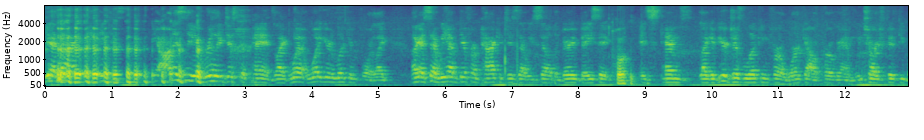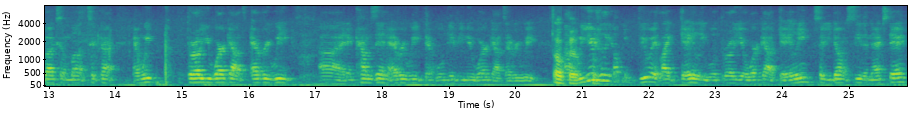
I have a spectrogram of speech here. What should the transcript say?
Yeah, no, it, it just, yeah, honestly, it really just depends, like what what you're looking for. Like, like I said, we have different packages that we sell. The very basic, it stems like if you're just looking for a workout program, we charge fifty bucks a month to cut, and we throw you workouts every week, uh, and it comes in every week that we'll give you new workouts every week. Okay. Uh, we usually only do it like daily. We'll throw you a workout daily, so you don't see the next day.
